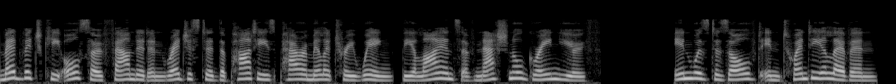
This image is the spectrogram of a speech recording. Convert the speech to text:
Medveczky also founded and registered the party's paramilitary wing, the Alliance of National Green Youth. IN was dissolved in 2011.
